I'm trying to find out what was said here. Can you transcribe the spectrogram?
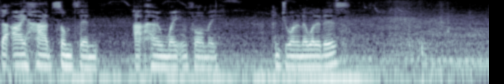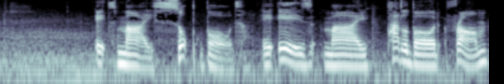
that I had something at home waiting for me. And do you want to know what it is? It's my sup board. It is my paddleboard from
